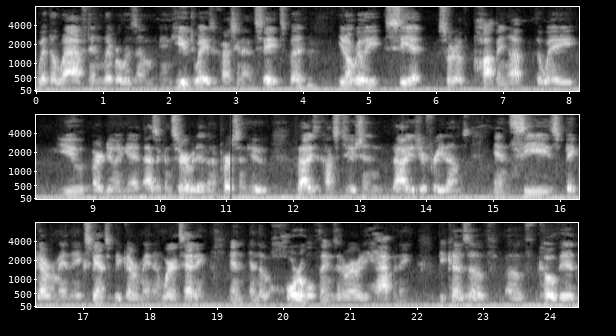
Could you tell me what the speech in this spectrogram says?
with the left and liberalism in huge ways across the United States, but mm-hmm. you don't really see it sort of popping up the way you are doing it as a conservative and a person who values the Constitution, values your freedoms, and sees big government and the expanse of big government and where it's heading and, and the horrible things that are already happening because of of COVID.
